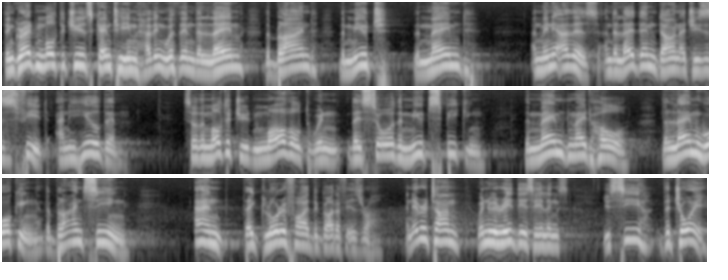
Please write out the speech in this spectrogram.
Then great multitudes came to him, having with them the lame, the blind, the mute, the maimed, and many others, and they laid them down at Jesus' feet, and he healed them. So the multitude marveled when they saw the mute speaking, the maimed made whole, the lame walking, the blind seeing, and they glorified the God of Israel. And every time when we read these healings, you see the joy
